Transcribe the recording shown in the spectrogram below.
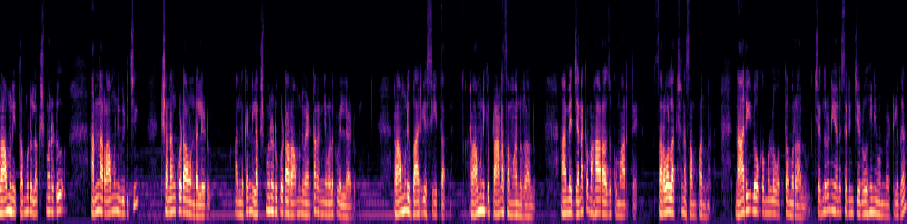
రాముని తమ్ముడు లక్ష్మణుడు అన్న రాముని విడిచి క్షణం కూడా ఉండలేడు. అందుకని లక్ష్మణుడు కూడా రాముని వెంట అరణ్యములకు వెళ్ళాడు. రాముని భార్య సీత రామునికి ప్రాణ సమానురాలు ఆమె జనక మహారాజు కుమార్తె. సర్వలక్షణ సంపన్న. నారీలోకములో ఉత్తమురాలు. చంద్రుని అనుసరించి రోహిణి ఉన్నట్లుగా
